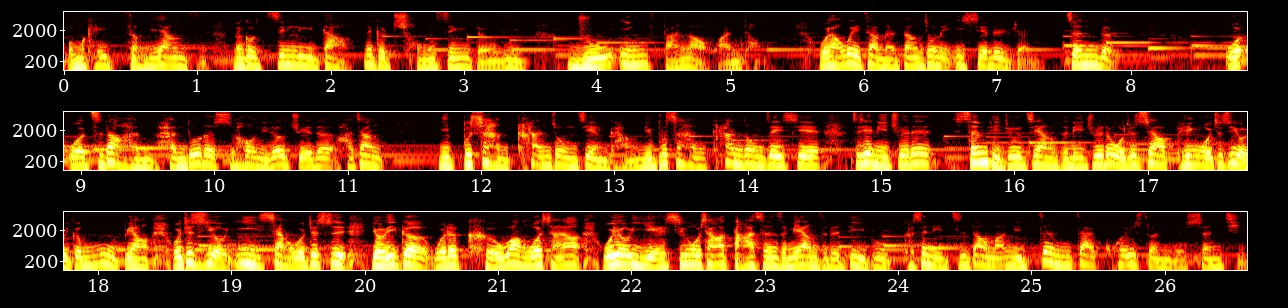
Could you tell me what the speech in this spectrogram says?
我们可以怎么样子能够经历到那个重新得力，如因返老还童。我要为在我们当中的一些的人，真的。我我知道很很多的时候，你都觉得好像你不是很看重健康，你不是很看重这些这些，你觉得身体就是这样子，你觉得我就是要拼，我就是有一个目标，我就是有意向，我就是有一个我的渴望，我想要我有野心，我想要达成什么样子的地步。可是你知道吗？你正在亏损你的身体，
